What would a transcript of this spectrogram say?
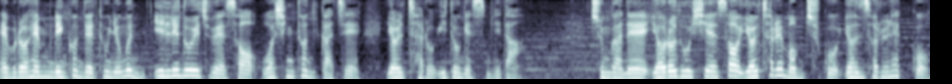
에브러햄 링컨 대통령은 일리노이주에서 워싱턴까지 열차로 이동했습니다. 중간에 여러 도시에서 열차를 멈추고 연설을 했고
